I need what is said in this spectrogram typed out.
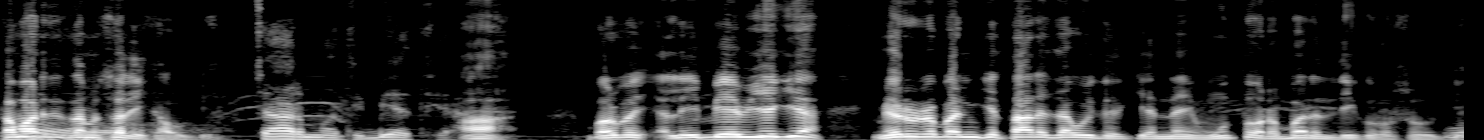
તમારી રીતે તમે સરી ખાવું કે. ચારમાંથી બે થયા. હા. બરોબર. એટલે એ બે વીએ ગયા. મેરુ રબાન કે તારે જવું તો કે નહીં હું તો રબર દીકરો છું કે.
